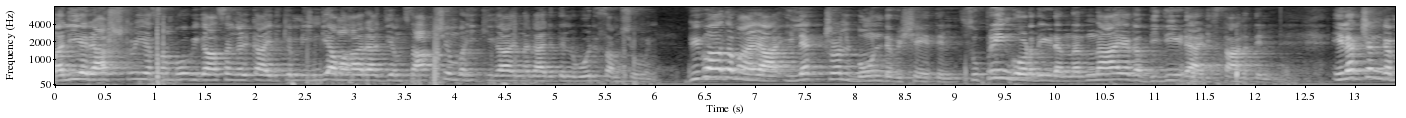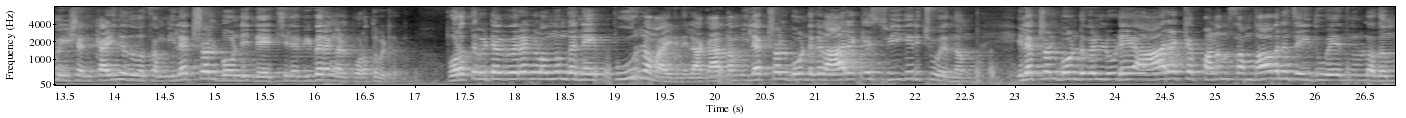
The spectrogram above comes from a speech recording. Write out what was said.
വലിയ രാഷ്ട്രീയ സംഭവ വികാസങ്ങൾക്കായിരിക്കും ഇന്ത്യ മഹാരാജ്യം സാക്ഷ്യം വഹിക്കുക എന്ന കാര്യത്തിൽ ഒരു സംശയവുമില്ല. വിവാദമായ ഇലക്ട്രൽ ബോണ്ട് വിഷയത്തിൽ സുപ്രീം കോടതിയുടെ നിർണായക വിധിയുടെ അടിസ്ഥാനത്തിൽ ഇലക്ഷൻ കമ്മീഷൻ കഴിഞ്ഞ ദിവസം ഇലക്ട്രൽ ബോണ്ടിന്റെ ചില വിവരങ്ങൾ പുറത്തുവിട്ടിരുന്നു. പുറത്തുവിട്ട വിവരങ്ങളൊന്നും തന്നെ പൂർണമായിരുന്നില്ല. കാരണം ഇലക്ട്രൽ ബോണ്ടുകൾ ആരൊക്കെ സ്വീകരിച്ചു എന്നും ഇലക്ട്രൽ ബോണ്ടുകളിലൂടെ ആരൊക്കെ പണം സംഭാവന ചെയ്തു എന്നുള്ളതും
